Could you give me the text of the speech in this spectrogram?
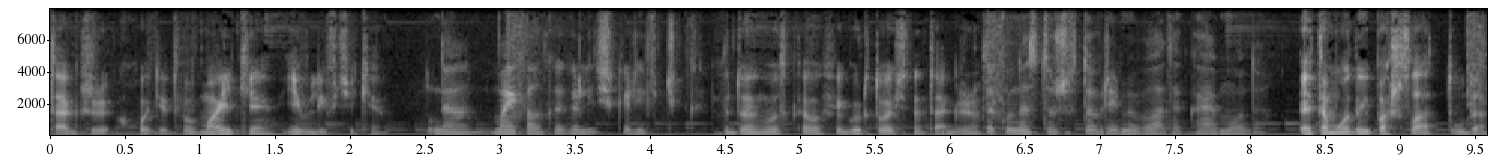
также ходит в майке и в лифчике. Да, майка алкоголичка, лифчик. В доме восковых фигур точно так же. Так у нас тоже в то время была такая мода. Эта мода и пошла оттуда.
